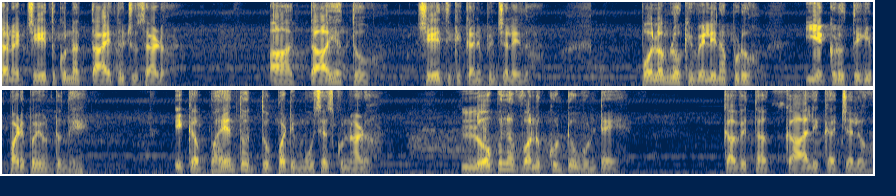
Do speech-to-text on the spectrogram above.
తన చేతికున్న తాయత్ను చూశాడు. ఆ తాయత్తు చేతికి కనిపించలేదు. పొలంలోకి వెళ్ళినప్పుడు ఎక్కడో తెగి పడిపోయి ఉంటుంది. ఇక భయంతో దుప్పటి మూసేసుకున్నాడు. లోపల వణుక్కుంటూ ఉంటే కవిత కాలి గజ్జలు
